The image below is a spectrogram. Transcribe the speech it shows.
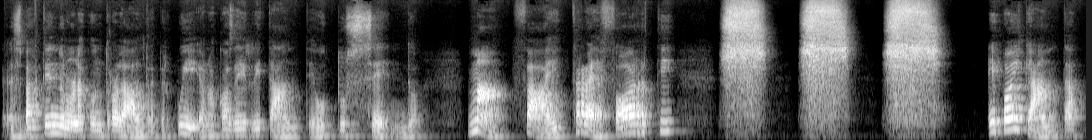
eh, sbattendo l'una contro l'altra, per cui è una cosa irritante o tossendo, ma fai tre forti shh, e poi canta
